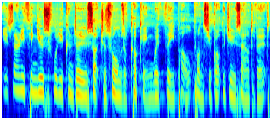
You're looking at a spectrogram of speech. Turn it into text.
Is there anything useful you can do, such as forms of cooking, with the pulp once you've got the juice out of it?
